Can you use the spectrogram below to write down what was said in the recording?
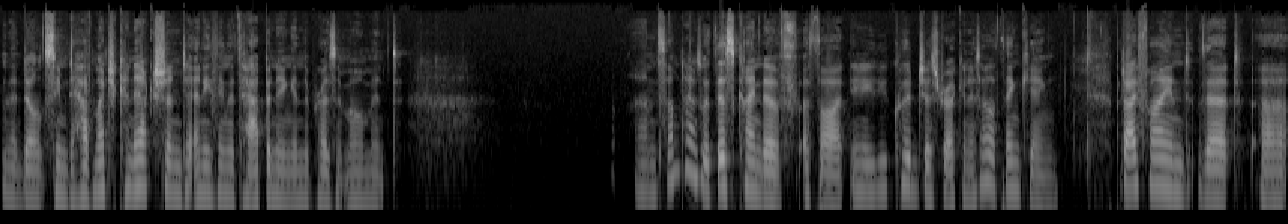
that don't seem to have much connection to anything that's happening in the present moment. And sometimes with this kind of a thought, you, know, you could just recognize, oh, thinking. But I find that uh,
